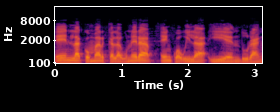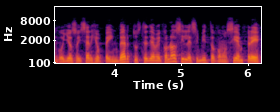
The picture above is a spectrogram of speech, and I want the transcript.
en la comarca lagunera, en Coahuila y en Durango. Yo soy Sergio Peinbert, usted ya me conoce y les invito como siempre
